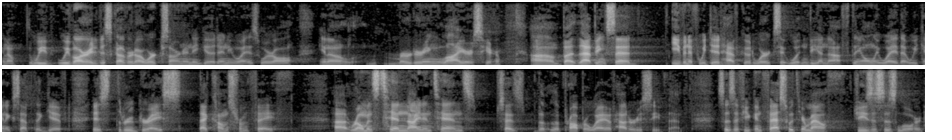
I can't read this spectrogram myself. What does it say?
You know, we've, we've already discovered our works aren't any good, anyways. We're all, you know, murdering liars here. Um, but that being said, even if we did have good works, it wouldn't be enough. The only way that we can accept the gift is through grace that comes from faith. Uh, Romans 10 9 and 10 says the, the proper way of how to receive that It says, If you confess with your mouth Jesus is Lord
